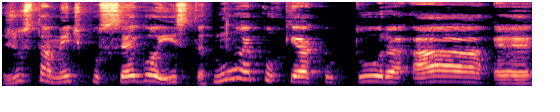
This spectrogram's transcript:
justamente por ser egoísta. Não é porque a cultura ah, é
